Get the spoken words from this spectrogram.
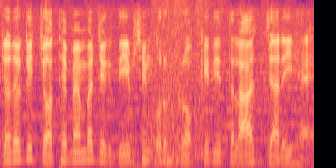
ਜਦੋਂ ਕਿ ਚੌਥੇ ਮੈਂਬਰ ਜਗਦੀਪ ਸਿੰਘ ਉਰਫ ਰੋਕੀ ਦੀ ਤਲਾਸ਼ ਜਾਰੀ ਹੈ।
